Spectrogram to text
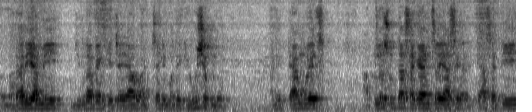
भरारी आम्ही जिल्हा बँकेच्या या वाटचालीमध्ये घेऊ शकलो. आणि त्यामुळेच आपलं सुद्धा सगळ्यांचं यास यासाठी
